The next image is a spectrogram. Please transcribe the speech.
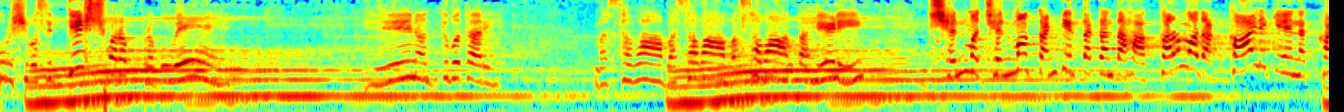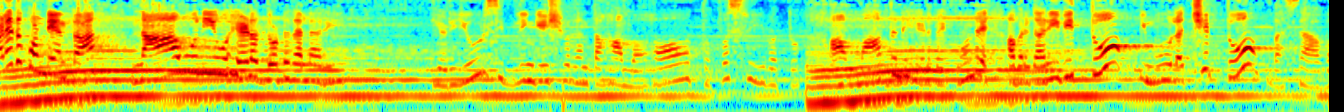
ಗುರು ಶಿವಸಿದ್ದೇಶ್ವರ ಪ್ರಭುವೇ. ಏನು ಅದ್ಭುತ ರೀ ಬಸವ ಬಸವ ಬಸವ ಅಂತ ಹೇಳಿ ಜನ್ಮ ಜನ್ಮ ಕಂಟಿರ್ತಕ್ಕಂತಹ ಕರ್ಮದ ಕಾಳಿಕೆಯನ್ನ ಕಳೆದುಕೊಂಡೆ ಅಂತ ನಾವು ನೀವು ಹೇಳೋದು ದೊಡ್ಡದಲ್ಲ ರೀ ಯಡಿಯೂರು ಸಿದ್ಧಲಿಂಗೇಶ್ವರಂತಹ ಮಹಾ ತಪಸ್ವಿ ಇವತ್ತು. ಆ ಮಾತನ್ನು ಹೇಳಬೇಕು ಅಂದ್ರೆ ಅವರಿಗೆ ಅರಿವಿತ್ತು, ಈ ಮೂಲ ಚಿತ್ತು ಬಸವ.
